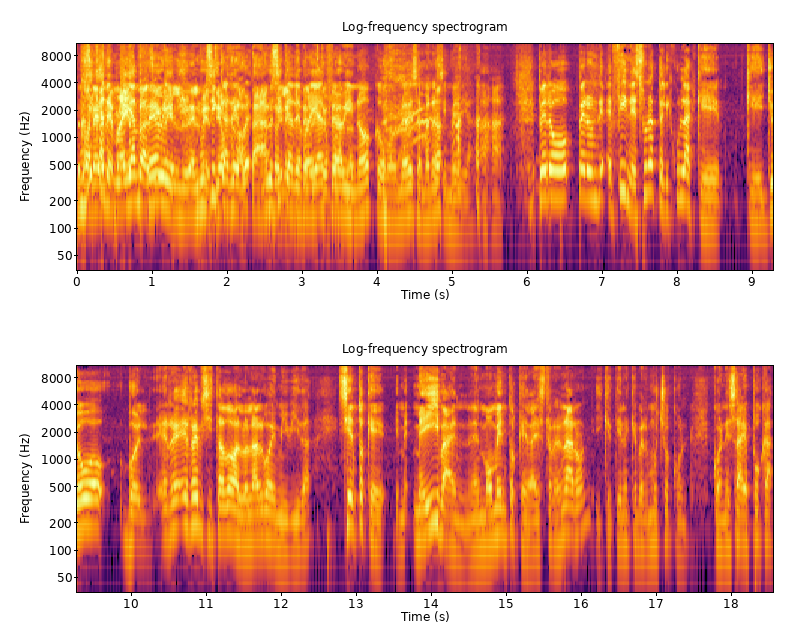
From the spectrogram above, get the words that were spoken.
música el de Brian Ferry. el- el música de, música de Brian Ferry. ¿no? Como nueve semanas y media. Ajá. Pero, pero, en fin, es una película que, que yo he, re- he revisitado a lo largo de mi vida. Siento que me iba en el momento que la estrenaron y que tiene que ver mucho con, con esa época,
